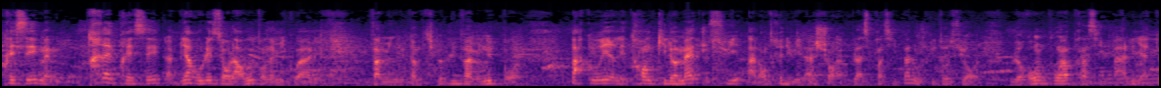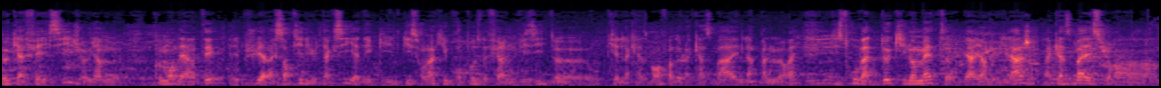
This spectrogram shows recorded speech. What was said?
pressé, même très pressé, il a bien roulé sur la route, on a mis quoi allez, 20 minutes, un petit peu plus de 20 minutes pour parcourir les 30 km. Je suis à l'entrée du village, sur la place principale, ou plutôt sur le rond-point principal. Il y a deux cafés ici, je viens de me commander un thé. Et puis à la sortie du taxi, il y a des guides qui sont là, qui proposent de faire une visite euh, au pied de la Casbah, enfin de la Casbah et de la Palmeraie, qui se trouve à 2 km derrière le village. La Casbah est sur un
